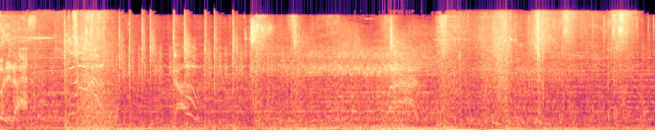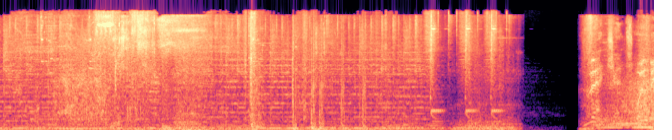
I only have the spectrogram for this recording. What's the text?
Good enough! Vengeance will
